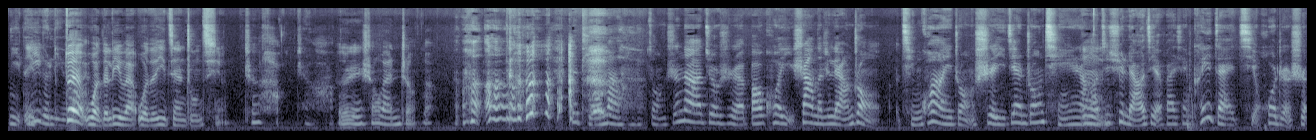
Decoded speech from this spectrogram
你的一个例外，对我的例外，我的一见钟情，真好，真好，我的人生完整了 这填满了。总之呢，就是包括以上的这两种情况，一种是一见钟情，然后嗯。继续了解，发现可以在一起，或者是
